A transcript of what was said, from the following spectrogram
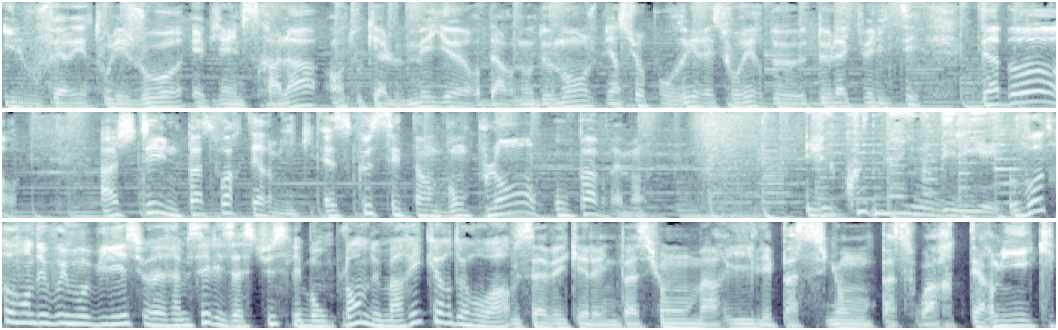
il vous fait rire tous les jours. Eh bien, il sera là, en tout cas le meilleur d'Arnaud Demange, bien sûr, pour rire et sourire de, de l'actualité. D'abord, acheter une passoire thermique. Est-ce que c'est un bon plan ou pas vraiment? Le coup de main immobilier. Votre rendez-vous immobilier sur RMC, les astuces, les bons plans de Marie Cœur de Roi. Vous savez qu'elle a une passion, Marie, les passions, passoires thermiques.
